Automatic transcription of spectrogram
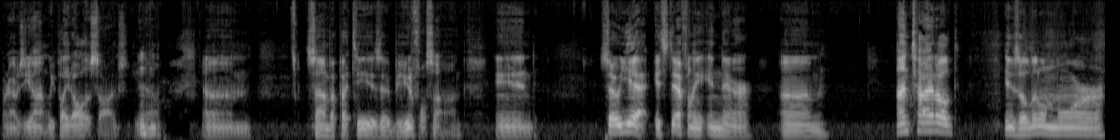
when I was young, we played all the songs. You know, um, Samba Pa Ti is a beautiful song, and so yeah, it's definitely in there. Um, Untitled is a little more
